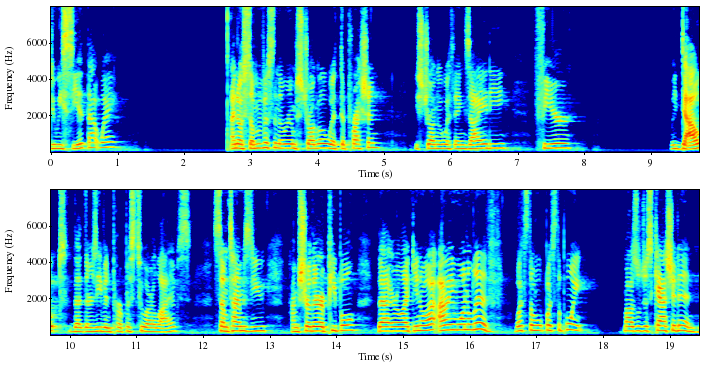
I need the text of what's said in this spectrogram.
Do we see it that way? I know some of us in the room struggle with depression. You struggle with anxiety, fear. We doubt that there's even purpose to our lives. Sometimes you I'm sure there are people that are like, you know what? I don't even want to live. What's the, what's the point? Might as well just cash it in.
